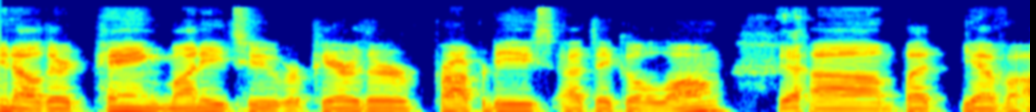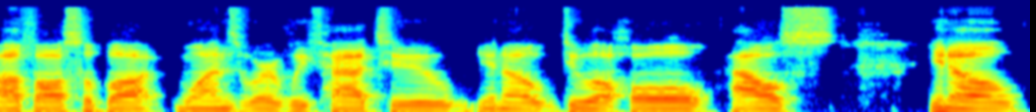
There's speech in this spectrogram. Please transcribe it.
you know they're paying money to repair their properties as they go along. Yeah. Um but yeah I've, I've also bought ones where we've had to you know do a whole house you know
